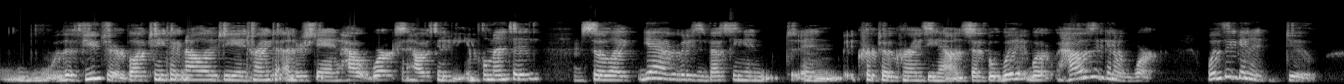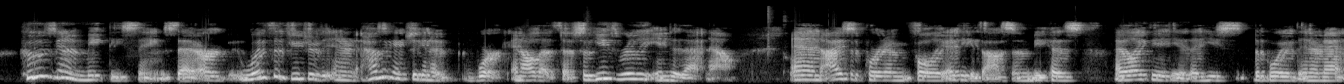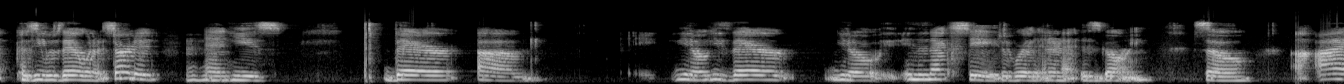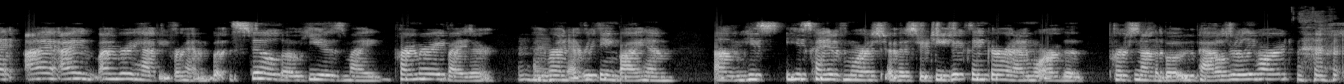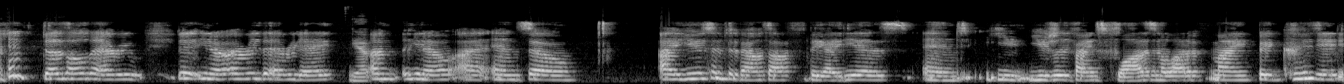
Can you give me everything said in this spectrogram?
the future, blockchain technology, and trying to understand how it works and how it's going to be implemented. So, like, yeah, everybody's investing in in cryptocurrency now and stuff, but what, what how is it going to work? What's it going to do? Who's going to make these things that are? What's the future of the internet? How's it actually going to work and all that stuff? So he's really into that now, and I support him fully. I think it's awesome because I like the idea that he's the boy of the internet because he was there when it started, mm-hmm. and he's there. Um, you know, he's there you know, in the next stage of where the internet is going. So I, I, I, I'm very happy for him. But still, though, he is my primary advisor. Mm-hmm. I run everything by him. Um, he's he's kind of more of a strategic thinker, and I'm more of the person on the boat who paddles really hard and does all the every, you know, every the every day. Yeah. Um, you know, uh, and so I use him to bounce off big ideas, and he usually finds flaws in a lot of my big, crazy ideas.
